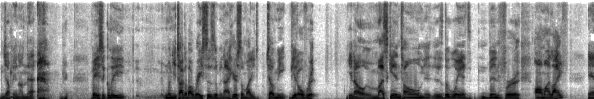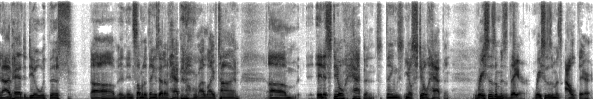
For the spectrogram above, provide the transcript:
jump in on that. basically, when you talk about racism and I hear somebody tell me, get over it, you know, my skin tone is the way it's been for all my life. And I've had to deal with this um, and, and, some of the things that have happened over my lifetime. Um, and it still happens. Things, you know, still happen. Racism is there. Racism is out there.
